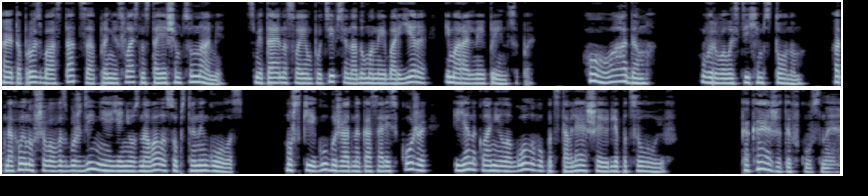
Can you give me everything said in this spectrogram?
А эта просьба остаться пронеслась настоящим цунами, сметая на своем пути все надуманные барьеры и моральные принципы. «О, Адам!» — вырвалась тихим стоном. От нахлынувшего возбуждения я не узнавала собственный голос. Мужские губы жадно касались кожи, и я наклонила голову, подставляя шею для поцелуев. «Какая же ты вкусная!»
